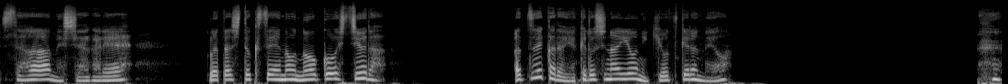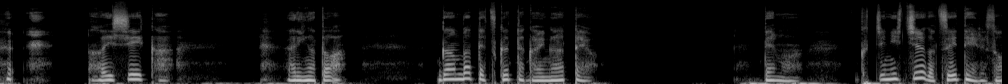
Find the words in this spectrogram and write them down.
さあ召し上がれ。私特製の濃厚シチューだ。熱いからやけどしないように気をつけるんだよ。美味しいか。ありがとう。頑張って作った甲斐があったよ。でも口にシチューがついているぞ。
